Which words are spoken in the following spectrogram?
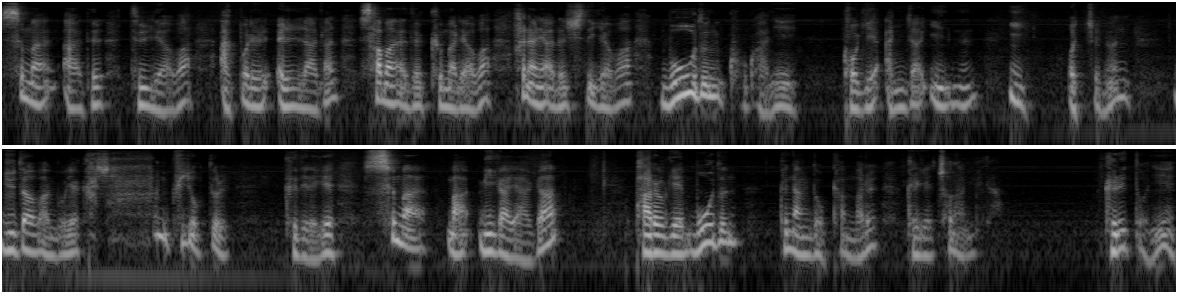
스마 아들 들리아와 악보렐 엘라단, 사마 아들 그마리아와 하나님 아들 시드기야와 모든 고관이 거기에 앉아 있는 이 어쩌면 유다 왕국의 가장 귀족들 그들에게 스마 미가야가 바르게 모든 그 낭독한 말을 그에게 전합니다. 그랬더니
